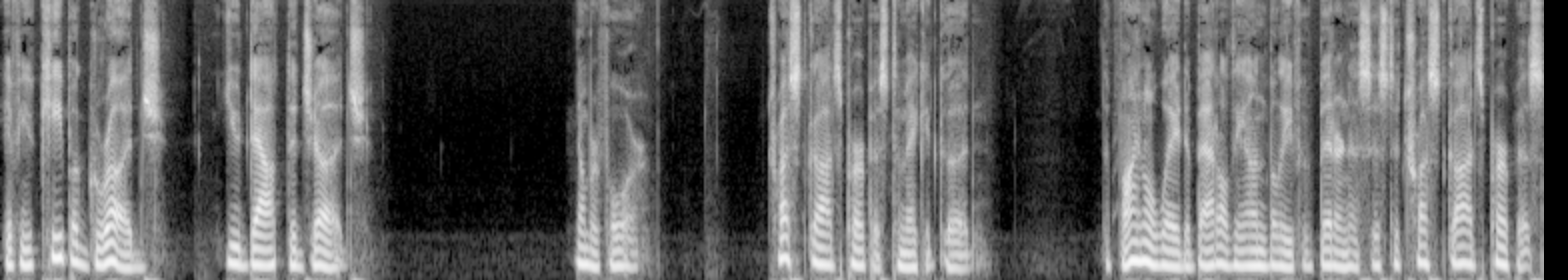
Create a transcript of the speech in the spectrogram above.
If you keep a grudge, you doubt the judge. Number four, trust God's purpose to make it good. The final way to battle the unbelief of bitterness is to trust God's purpose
